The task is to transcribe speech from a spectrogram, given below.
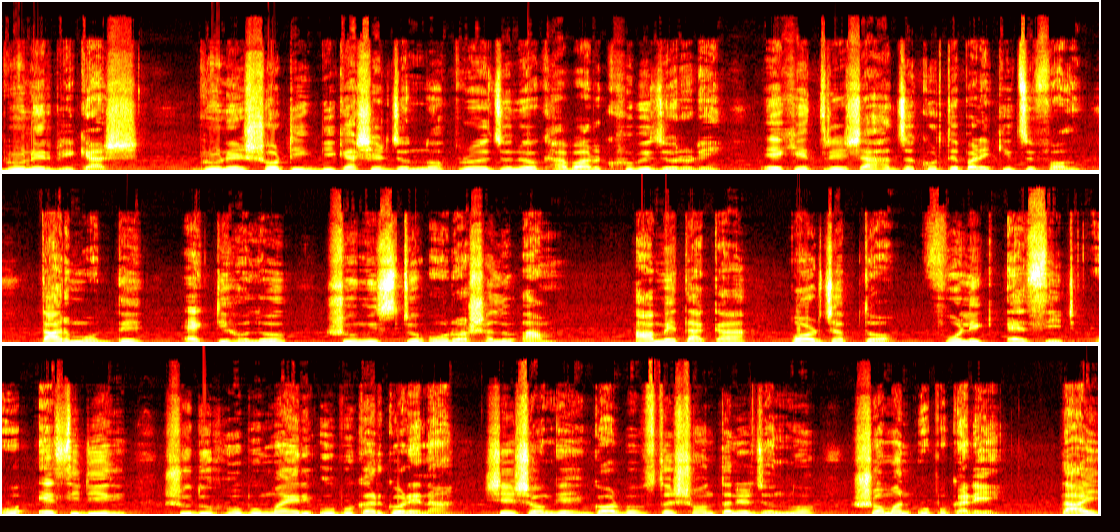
ভ্রূণের বিকাশ। ভ্রূণের সঠিক বিকাশের জন্য প্রয়োজনীয় খাবার খুবই জরুরি। এক্ষেত্রে সাহায্য করতে পারে কিছু ফল। তার মধ্যে একটি হলো সুমিষ্ট ও রসালু আম। আমে থাকা পর্যাপ্ত ফলিক অ্যাসিড ও অ্যাসিডি শুধু হবু মায়ের উপকার করে না, সে সঙ্গে গর্ভাবস্থার সন্তানের জন্য সমান উপকারী। তাই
